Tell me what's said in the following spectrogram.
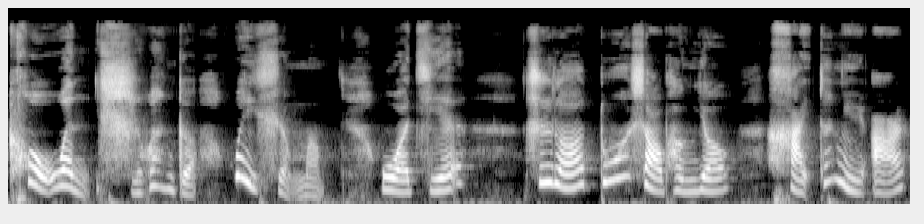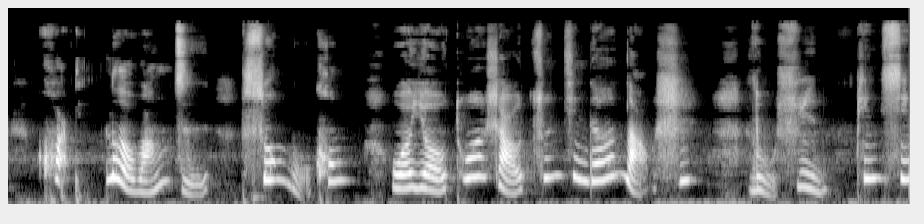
叩问十万个为什么？我结知了多少朋友？海的女儿，快乐王子，孙悟空。我有多少尊敬的老师？鲁迅、冰心、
